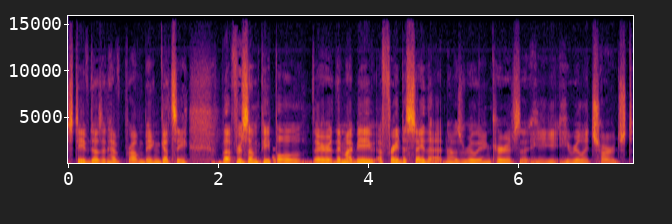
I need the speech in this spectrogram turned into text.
Steve doesn't have a problem being gutsy, but for some people, they they might be afraid to say that. And I was really encouraged that he he really charged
